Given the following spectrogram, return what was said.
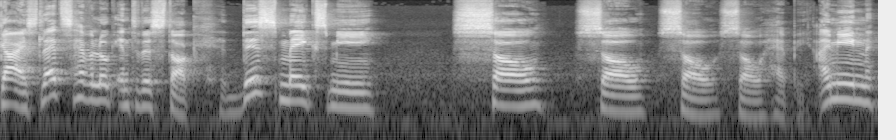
Guys, let's have a look into this stock. This makes me so, so, so, so happy. I mean,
